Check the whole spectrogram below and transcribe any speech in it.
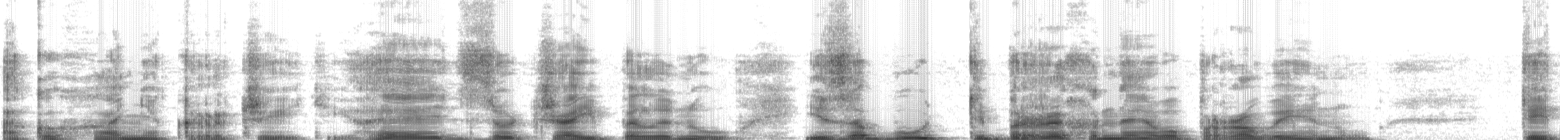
А кохання кричить геть з очей пелену, і забудьте брехневу провину. Ти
